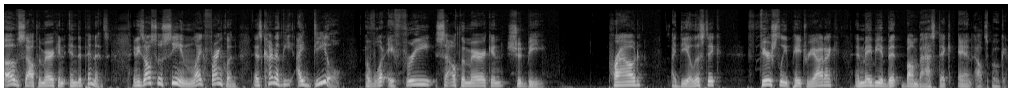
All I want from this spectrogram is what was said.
of South American independence. And he's also seen, like Franklin, as kind of the ideal of what a free South American should be proud, idealistic, fiercely patriotic, and maybe a bit bombastic and outspoken.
